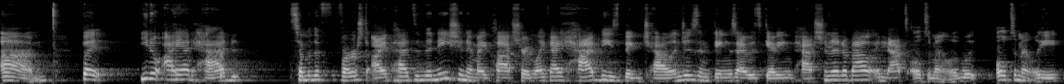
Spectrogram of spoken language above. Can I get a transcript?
Um, but, you know, I had had some of the first iPads in the nation in my classroom. Like I had these big challenges and things I was getting passionate about, and that's ultimately ultimately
